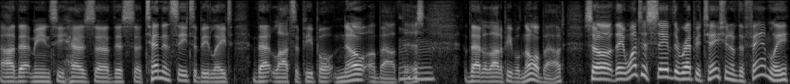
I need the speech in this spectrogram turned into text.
Uh, that means he has uh, this uh, tendency to be late that lots of people know about this, mm -hmm. That a lot of people know about. So they want to save the reputation of the family.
